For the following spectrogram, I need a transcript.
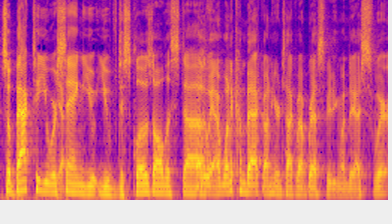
so back to you were Yeah. saying you you've disclosed all this stuff. By the way, I want to come back on here and talk about breastfeeding one day. I swear.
